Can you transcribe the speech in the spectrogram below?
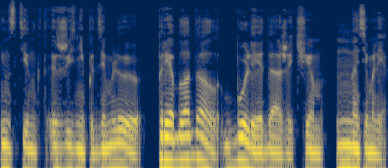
Инстинкт жизни под землею преобладал более даже, чем на земле.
